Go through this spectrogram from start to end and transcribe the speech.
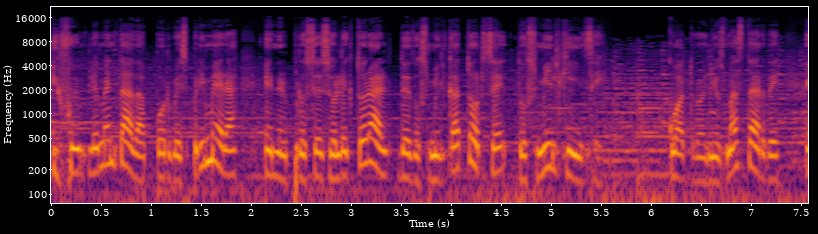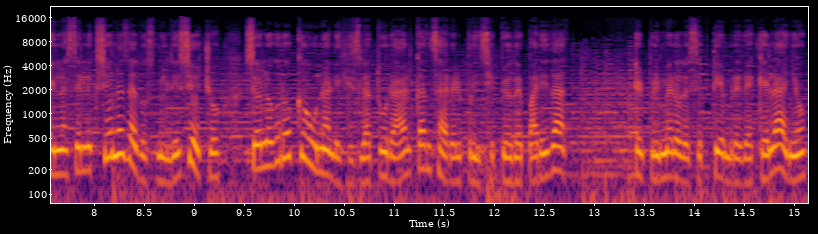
y fue implementada por vez primera en el proceso electoral de 2014-2015. Cuatro años más tarde, en las elecciones de 2018, se logró que una legislatura alcanzara el principio de paridad. El primero de septiembre de aquel año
